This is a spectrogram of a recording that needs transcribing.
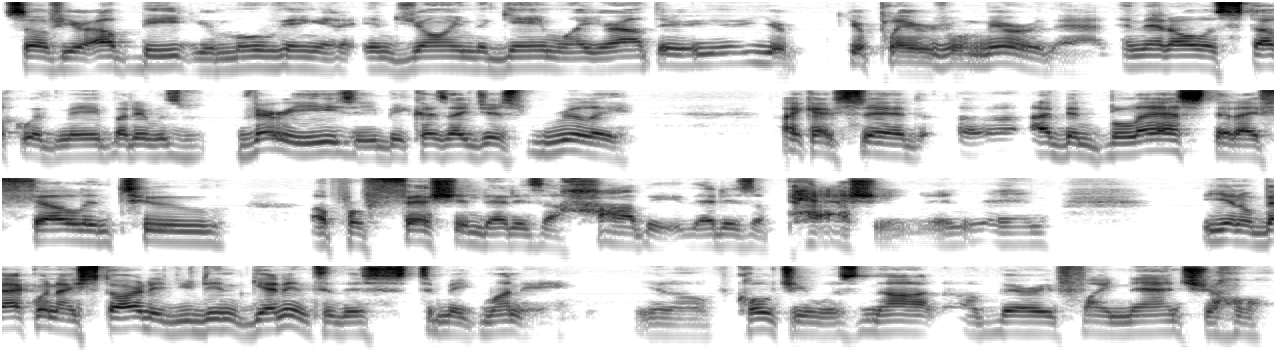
so if you're upbeat, you're moving and enjoying the game while you're out there, you're your players will mirror that. And that always stuck with me, but it was very easy because I just really, like I've said, uh, I've been blessed that I fell into a profession that is a hobby, that is a passion. And, and, you know, back when I started, you didn't get into this to make money. You know, coaching was not a very financial,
